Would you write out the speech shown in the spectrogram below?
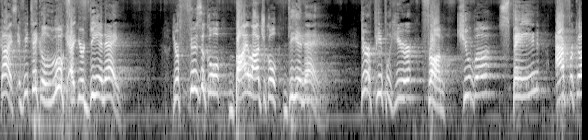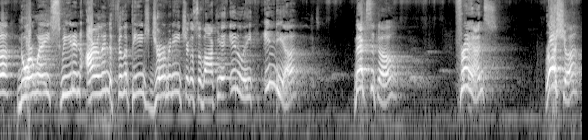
Guys, if we take a look at your DNA, your physical, biological DNA, there are people here from Cuba, Spain, Africa, Norway, Sweden, Ireland, the Philippines, Germany, Czechoslovakia, Italy, India, Mexico, France, Russia,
